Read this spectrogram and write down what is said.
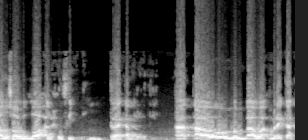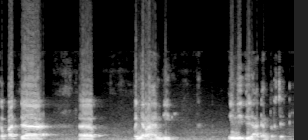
Ansarullah Al-Houthi ini, Hmm. gerakan Al-Houthi, atau membawa mereka kepada eh, penyerahan diri. Ini tidak akan terjadi.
